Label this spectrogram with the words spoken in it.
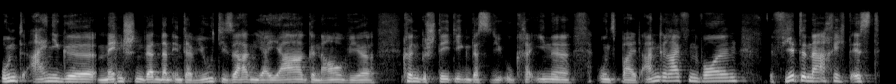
Und einige Menschen werden dann interviewt, die sagen, ja, ja, genau, wir können bestätigen, dass die Ukraine uns bald angreifen wollen. Vierte Nachricht ist,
